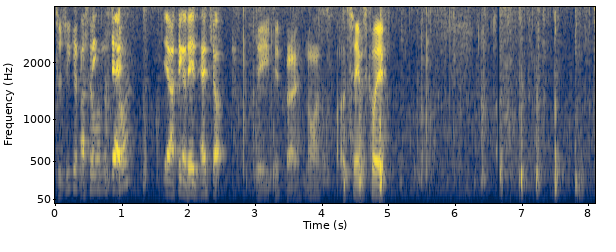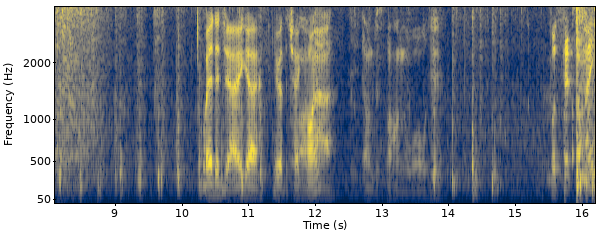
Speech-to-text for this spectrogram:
Did you get the I kill think- on this yeah. guy? Yeah, I think I did, headshot. Yeah, you did, bro. Nice. It seems clear. Where did Jay go? You're at the oh, checkpoint. Oh, nah, I'm just behind the wall here. Footsteps on me.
